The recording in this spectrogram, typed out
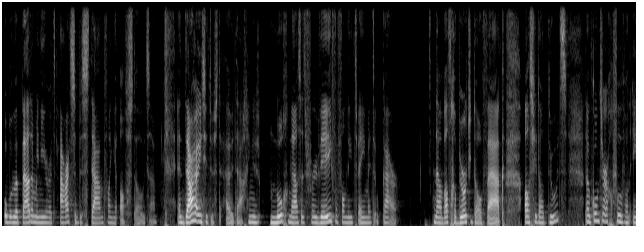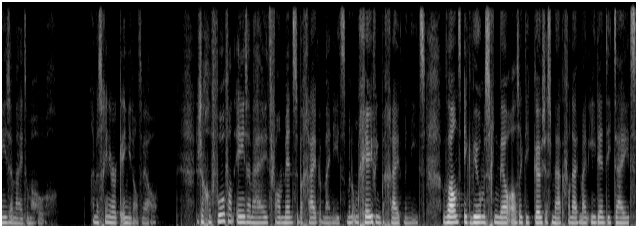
op een bepaalde manier het aardse bestaan van je afstoten. En daarin zit dus de uitdaging. Dus nogmaals het verweven van die twee met elkaar. Nou, wat gebeurt er dan vaak als je dat doet? Dan komt er een gevoel van eenzaamheid omhoog. En misschien herken je dat wel. Dus een gevoel van eenzaamheid, van mensen begrijpen mij niet, mijn omgeving begrijpt me niet. Want ik wil misschien wel, als ik die keuzes maak vanuit mijn identiteit,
